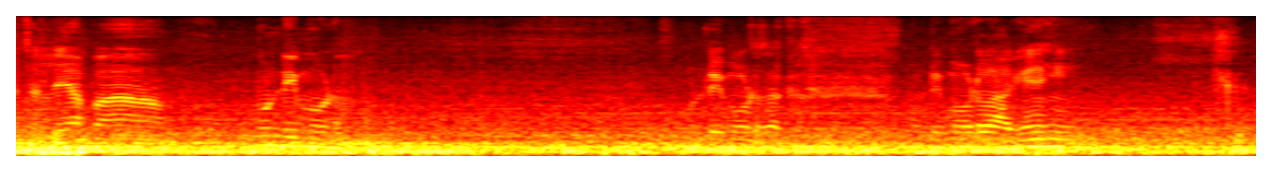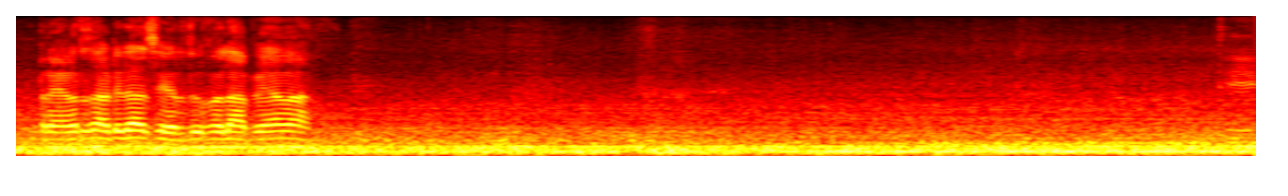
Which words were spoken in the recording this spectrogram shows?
ਆ ਚੱਲੇ ਆਪਾਂ ਮੁੰਡੀ ਮੋੜ। ਮੁੰਡੀ ਮੋੜ ਤੱਕ। ਮੁੰਡੀ ਮੋੜ ਆ ਗਏ ਅਸੀਂ। ਡਰਾਈਵਰ ਸਾਡੇ ਦਾ ਸਿਰ ਦੁਖਲਾ ਪਿਆ ਵਾ। ਤੇ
